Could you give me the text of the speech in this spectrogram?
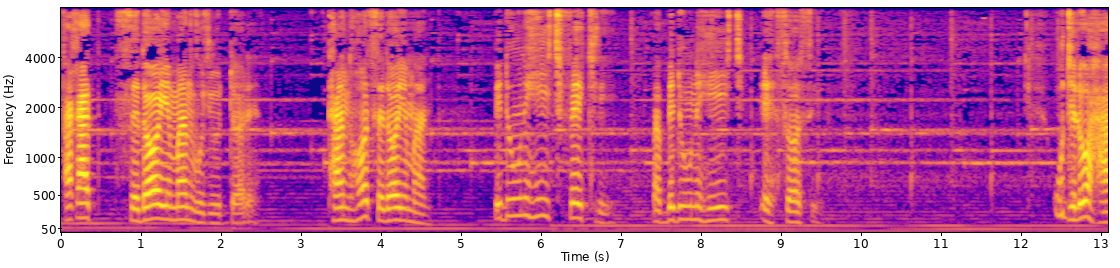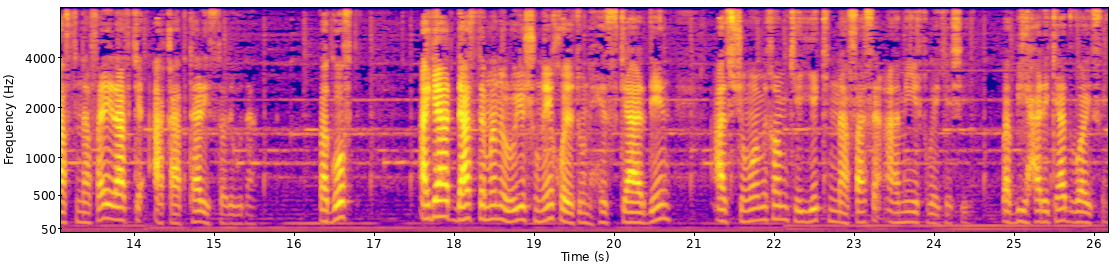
فقط صدای من وجود داره. تنها صدای من بدون هیچ فکری و بدون هیچ احساسی. او جلو هفت نفری رفت که عقبتر ایستاده بودن و گفت اگر دست من رو روی شونه خودتون حس کردین از شما می‌خوام که یک نفس عمیق بکشید و بی حرکت وایسین.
